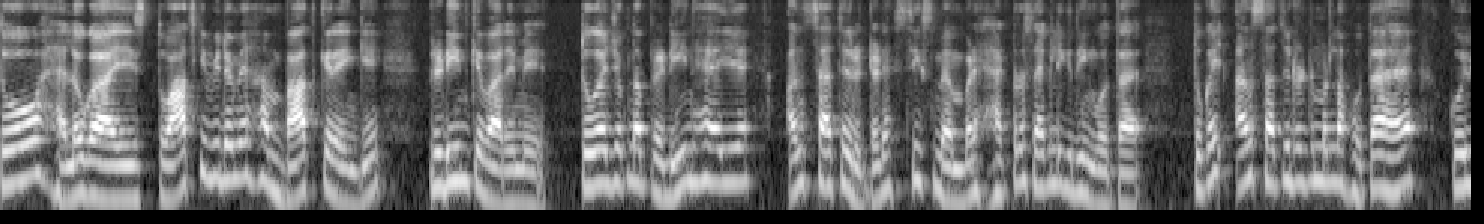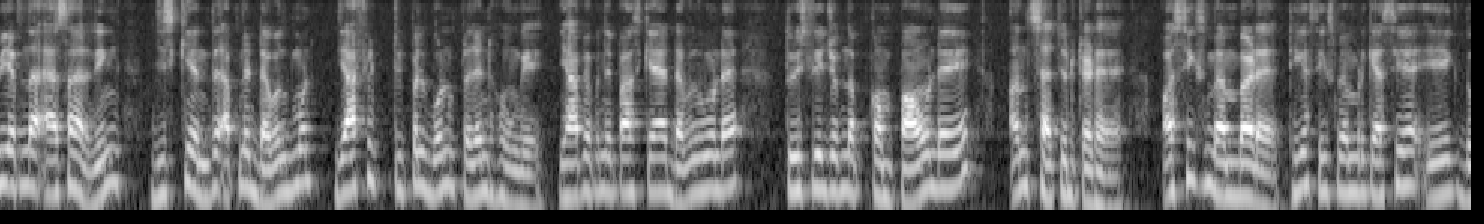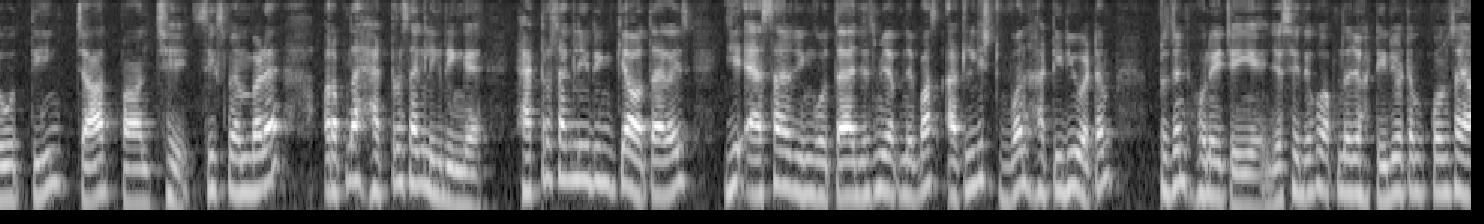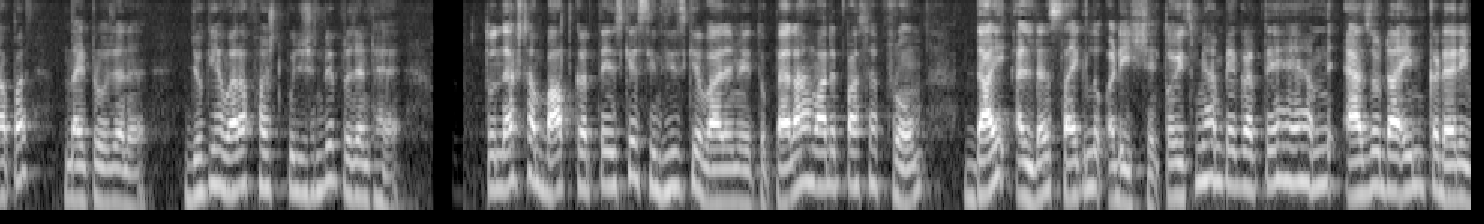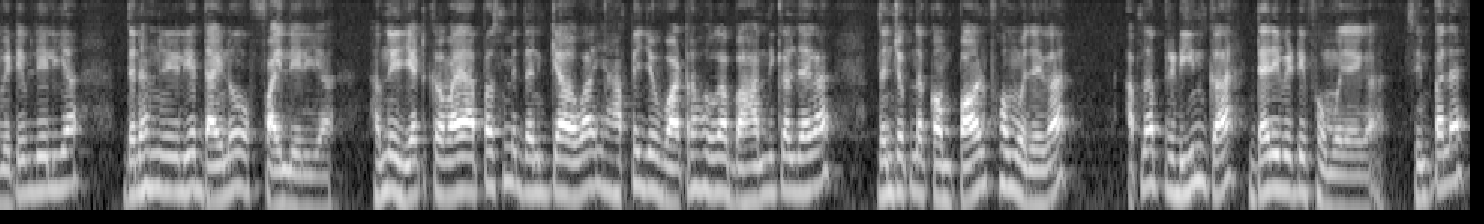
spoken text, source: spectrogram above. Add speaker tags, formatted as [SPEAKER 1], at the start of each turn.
[SPEAKER 1] तो hello guys तो आज की वीडियो में हम बात करेंगे प्रीडीन के बारे में। तो गाइस, जो अपना प्रीडीन है, ये unsaturated six member heterocyclic ring होता है। तो कई अनसैचुरेटेड मतलब होता है कोई भी अपना ऐसा रिंग जिसके अंदर अपने डबल बोन्ड या फिर ट्रिपल बोन्ड प्रेजेंट होंगे। यहाँ पे अपने पास क्या है, डबल बोन्ड है। तो इसलिए जो अपना कंपाउंड है, ये अनसेचुरेटेड है और सिक्स मेंबर्ड है, ठीक है? सिक्स मेंबर कैसे है? एक, दो, तीन, चार, पाँच, छः। सिक्स मेंबर है और अपना हेट्रोसाइक्लिक रिंग है। हेट्रोसाइक्लिक रिंग क्या होता है गाइज़ ये ऐसा रिंग होता है जिसमें अपने पास at least one hetero atom present होने चाहिए। जैसे देखो, अपना जो हटीरियो एटम कौन सा यहाँ पर? नाइट्रोजन है, जो कि हमारा फ़र्स्ट पोजिशन पर प्रेजेंट है। तो नेक्स्ट हम बात करते हैं इसके सिंथेसिस के बारे में। तो पहला हमारे पास है फ्रोम डाई एल्डर साइक्लो एडिशन तो इसमें हम क्या करते हैं, हमने एजोडाइन का डेरिवेटिव ले लिया देन हमने ले लिया डाइनो फ़ाइल ले लिया। हमने रिएक्ट करवाया आपस में देन क्या होगा? यहाँ पे जो वाटर होगा, बाहर निकल जाएगा देन जो अपना कंपाउंड फॉर्म हो जाएगा अपना प्रीडीन का डेरिवेटिव फॉर्म हो जाएगा। सिंपल है।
